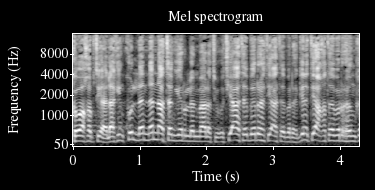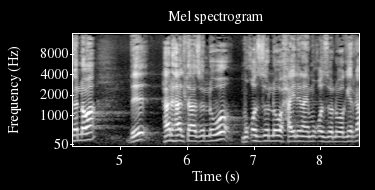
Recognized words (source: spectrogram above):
ከዋክብቲ እያ ላኪን ኩለን ነናተን ገይሩለን ማለት እዩ እቲኣ ተብርህ እቲኣ ተብርህ ግን እቲኣ ከተብርህ እንከለዋ ብሃልሃልታ ዘለዎ ሙቆት ዘለዎ ሓይሊ ናይ ሙቆት ዘለዎ ጌርካ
